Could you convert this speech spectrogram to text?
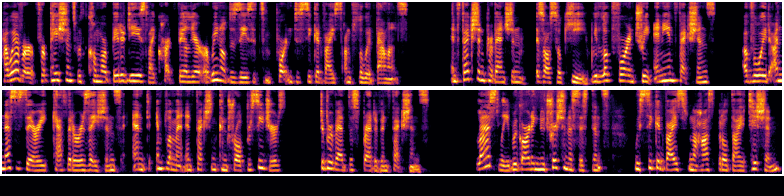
However, for patients with comorbidities like heart failure or renal disease, it's important to seek advice on fluid balance. Infection prevention is also key. We look for and treat any infections, avoid unnecessary catheterizations, and implement infection control procedures to prevent the spread of infections. Lastly, regarding nutrition assistance, we seek advice from the hospital dietitian.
